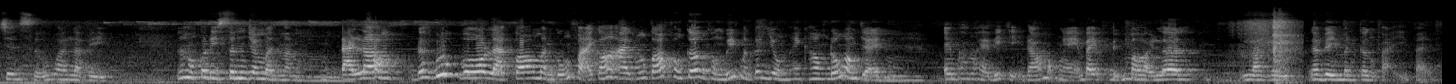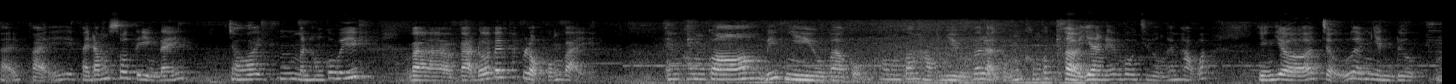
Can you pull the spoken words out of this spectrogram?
trên sửa qua là vì nó không có đi xin cho mình mà Đài Loan đó bước vô là con mình cũng phải có ai cũng có không cơ không biết mình có dùng hay không đúng không chị? Em không hề biết chuyện đó một ngày em bị mời lên là vì là vì mình cần phải phải phải phải phải đóng số tiền đấy. Trời ơi, mình không có biết. Và và đối với pháp luật cũng vậy. Em không có biết nhiều và cũng không có học nhiều với lại cũng không có thời gian để em vô trường em học á hiện giờ chữ em nhìn được ừ,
